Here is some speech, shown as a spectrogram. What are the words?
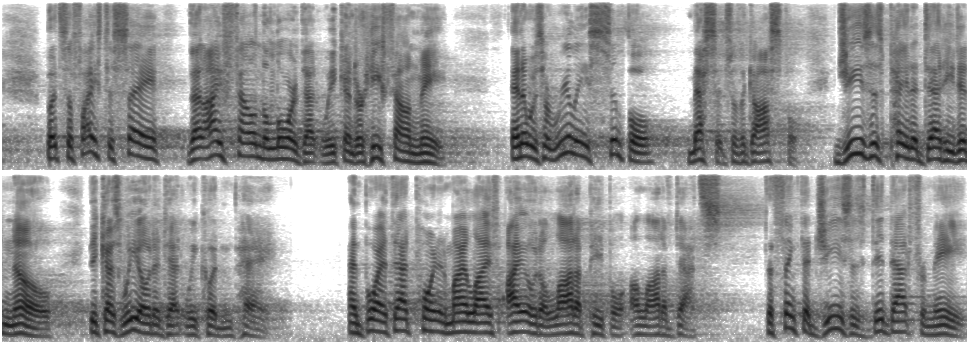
but suffice to say that I found the Lord that weekend, or He found me. And it was a really simple message of the gospel. Jesus paid a debt he didn't know because we owed a debt we couldn't pay. And boy, at that point in my life, I owed a lot of people a lot of debts. To think that Jesus did that for me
